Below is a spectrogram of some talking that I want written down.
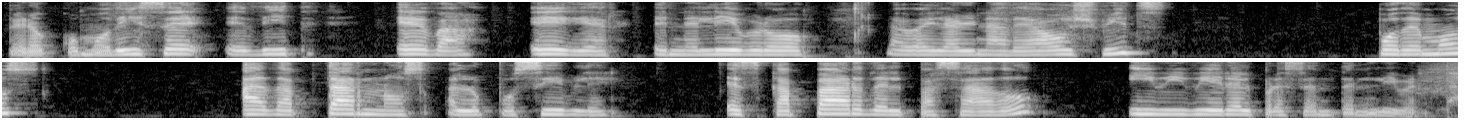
pero como dice Edith Eva Eger en el libro La bailarina de Auschwitz, podemos adaptarnos a lo posible, escapar del pasado y vivir el presente en libertad.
